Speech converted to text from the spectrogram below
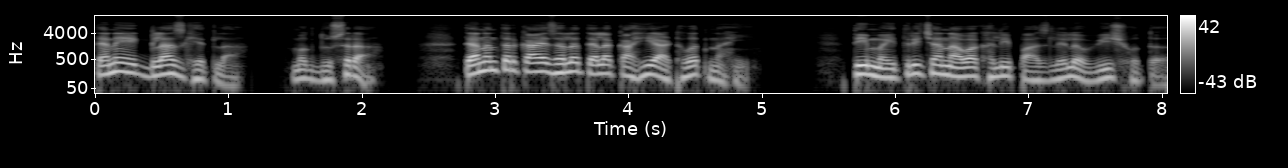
त्याने एक ग्लास घेतला मग दुसरा. त्यानंतर काय झालं त्याला काही आठवत नाही. ती मैत्रीच्या नावाखाली पाजलेलं विष होतं.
